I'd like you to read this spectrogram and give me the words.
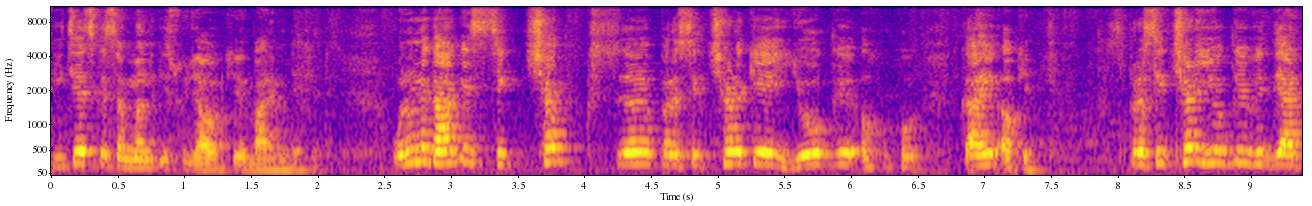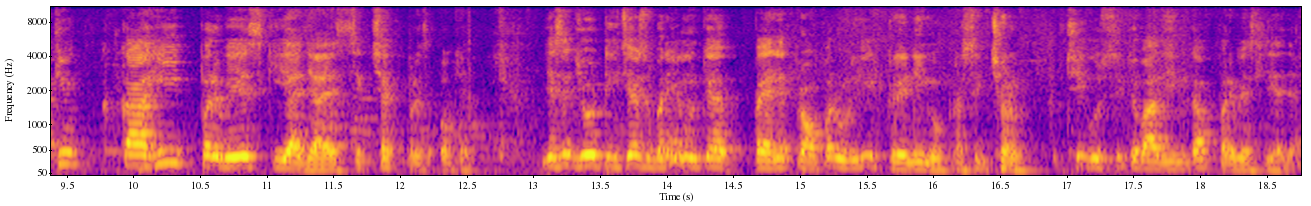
टीचर्स के संबंध की सुझाव के बारे में देख लेते हैं। उन्होंने कहा कि शिक्षक प्रशिक्षण के योग्य का ही ओके। प्रशिक्षण योग्य विद्यार्थियों का ही प्रवेश किया जाए, शिक्षक ओके। जैसे जो टीचर्स बने, उनके पहले प्रॉपर उनकी ट्रेनिंग हो, प्रशिक्षण ठीक उसी के बाद इनका प्रवेश लिया जाए।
